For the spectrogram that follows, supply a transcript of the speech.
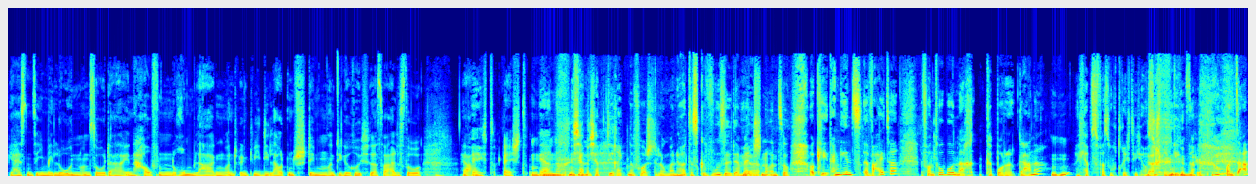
wie heißen sie, Melonen und so da in Haufen rumlagen und irgendwie die lauten Stimmen und die Gerüche, das war alles so ja. Echt? Echt. Mhm. Ja, ne? Ich habe ich hab direkt eine Vorstellung. Man hört das Gewusel der Menschen ja. und so. Okay, dann geht's äh, weiter von Tobo nach Caporgana. Mhm. Ich habe es versucht richtig auszusprechen. Ja. Ne? Und dann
